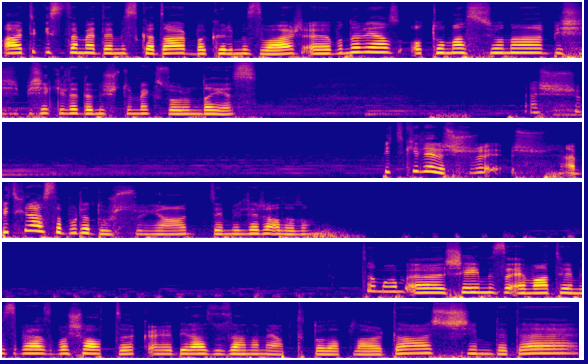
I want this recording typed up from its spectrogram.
Artık istemediğimiz kadar bakırımız var. Ee, bunları yaz otomasyona bir, bir şekilde dönüştürmek zorundayız. Ya şu bitkileri şuraya... Şu, ya bitkiler aslında burada dursun ya. Demirleri alalım. Tamam, eee, şeyimizi, envanterimizi biraz boşalttık. Eee, biraz düzenleme yaptık dolaplarda. Şimdi de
